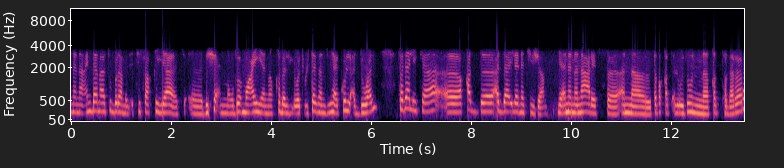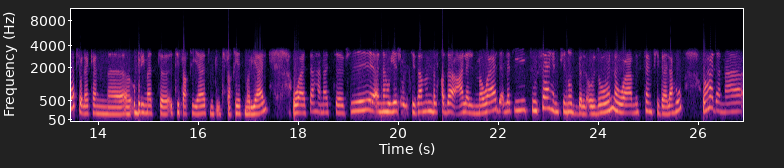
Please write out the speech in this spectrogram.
أننا عندما تبرم الاتفاقيات آه، بشأن موضوع معين من قبل وتلتزم بها كل الدول فذلك آه، قد أدى إلى نتيجة لأننا نعرف أن طبقة الأوزون قد تضررت ولكن آه، أبرمت اتفاقيات مثل اتفاقية موريال وساهمت في أنه يجب الالتزام بالقضاء على المواد التي تساهم في نضب الأوزون ومستنفذة له. وهذا ما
